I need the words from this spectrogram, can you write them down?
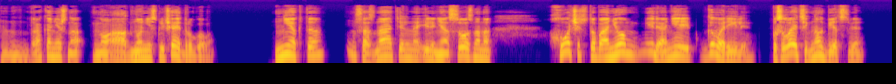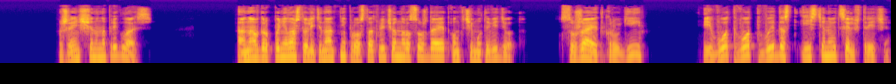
Да, конечно, но одно не исключает другого. Некто, сознательно или неосознанно, хочет, чтобы о нем или о ней говорили, посылает сигнал бедствия. Женщина напряглась. Она вдруг поняла, что лейтенант не просто отвлеченно рассуждает, он к чему-то ведет. Сужает круги и вот-вот выдаст истинную цель встречи.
